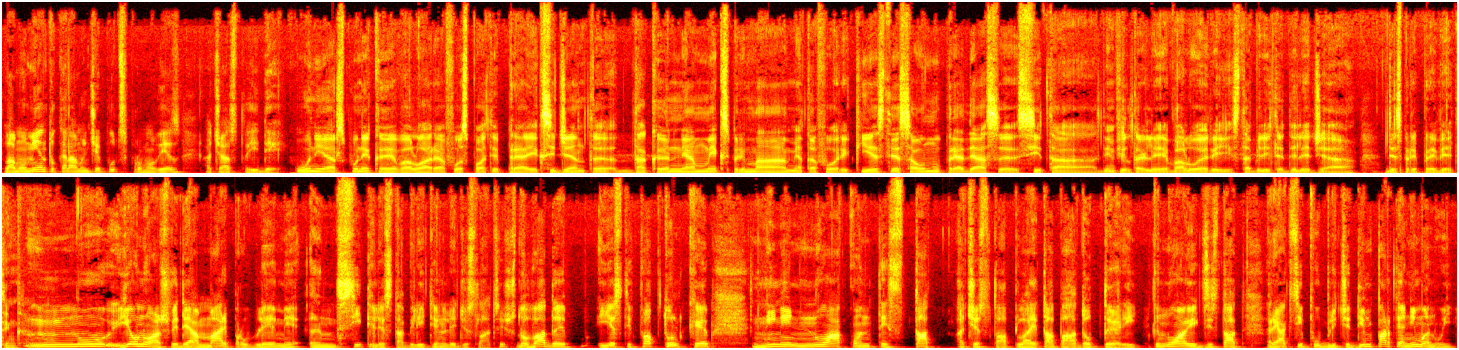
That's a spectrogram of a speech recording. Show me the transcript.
la momentul când am început să promovez această idee. Unii ar spune că evaluarea a fost poate prea exigentă. Dacă ne-am exprima metaforic, este sau nu prea deasă sita din filtrele evaluării stabilite de legea despre preveting? Nu, eu nu aș vedea mari probleme în sitele stabilite în legislație și dovadă este faptul că nimeni nu a contestat acest fapt la etapa adoptării, când nu au existat reacții publice din partea nimănui,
